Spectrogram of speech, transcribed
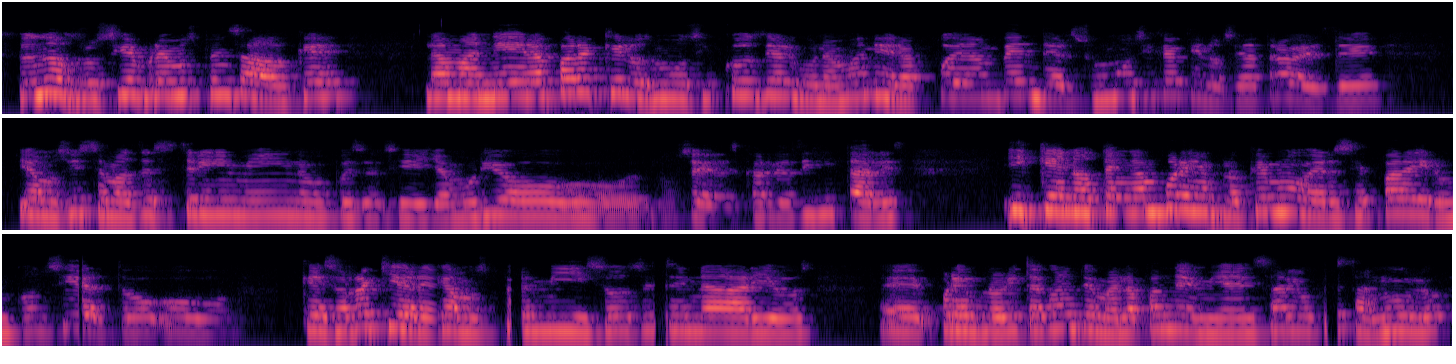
Entonces nosotros siempre hemos pensado que la manera para que los músicos de alguna manera puedan vender su música, que no sea a través de, digamos, sistemas de streaming o pues el CD ya murió, o no sé, descargas digitales, y que no tengan, por ejemplo, que moverse para ir a un concierto o que eso requiere, digamos, permisos, escenarios. Eh, por ejemplo, ahorita con el tema de la pandemia es algo que está nulo.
